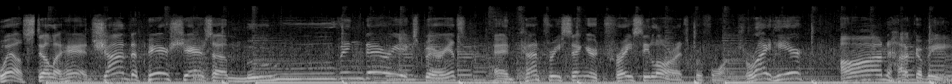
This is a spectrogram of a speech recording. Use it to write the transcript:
Well, still ahead, Chonda Pierce shares a moving dairy experience, and country singer Tracy Lawrence performs right here on Huckabee.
